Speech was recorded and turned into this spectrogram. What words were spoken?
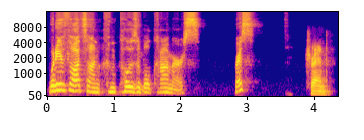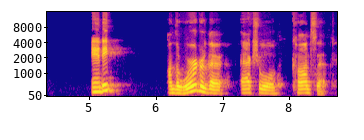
What are your thoughts on composable commerce? Chris? Trend. Andy? On the word or the actual concept?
